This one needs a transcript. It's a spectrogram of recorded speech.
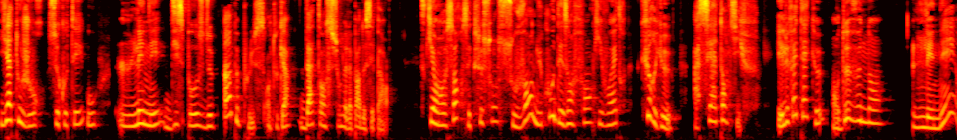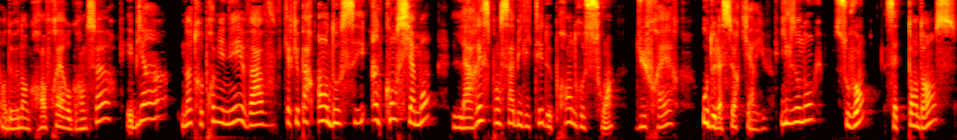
il y a toujours ce côté où l'aîné dispose de un peu plus, en tout cas, d'attention de la part de ses parents. Ce qui en ressort, c'est que ce sont souvent du coup des enfants qui vont être curieux, assez attentifs. Et le fait est que, en devenant l'aîné, en devenant grand frère ou grande sœur, eh bien, notre premier-né va quelque part endosser inconsciemment la responsabilité de prendre soin du frère ou de la sœur qui arrive. Ils ont donc souvent cette tendance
